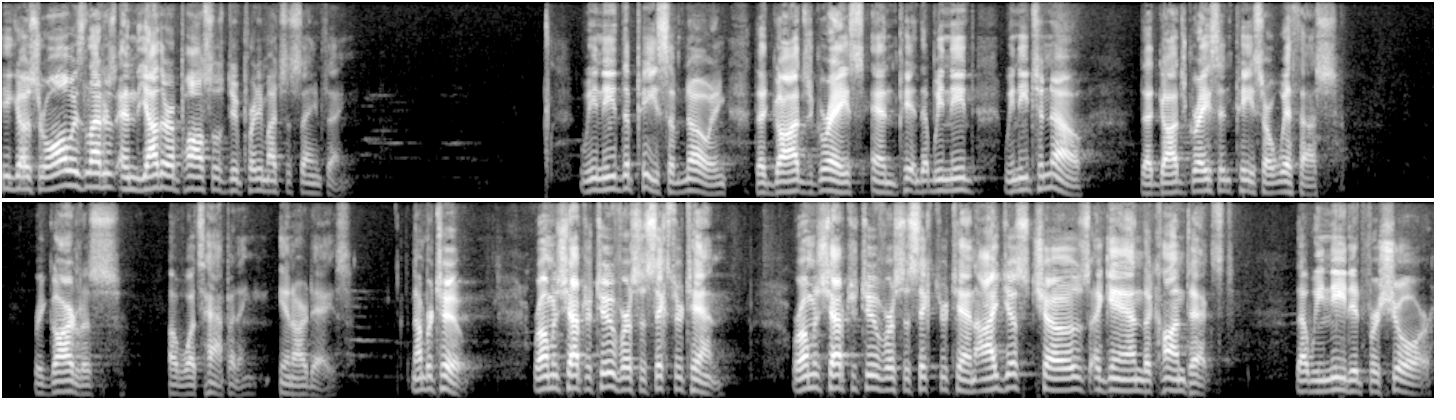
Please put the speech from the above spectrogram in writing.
He goes through all his letters, and the other apostles do pretty much the same thing. We need the peace of knowing that God's grace and that we need, we need to know that God's grace and peace are with us regardless of what's happening in our days. Number two, Romans chapter 2, verses 6 through 10. Romans chapter 2, verses 6 through 10. I just chose again the context that we needed for sure.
